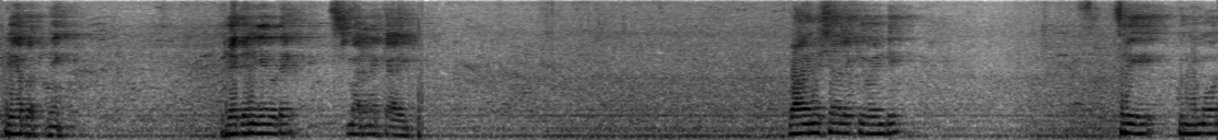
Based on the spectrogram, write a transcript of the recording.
പ്രിയപത്നി രജനിയുടെ സ്മരണയ്ക്കായി വായനശാലയ്ക്ക് വേണ്ടി ശ്രീ കുഞ്ഞുമോൻ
